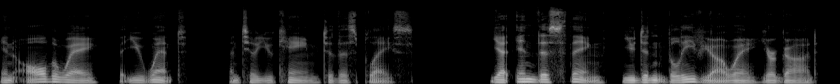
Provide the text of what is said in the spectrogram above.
in all the way that you went until you came to this place. Yet in this thing you didn't believe Yahweh your God,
